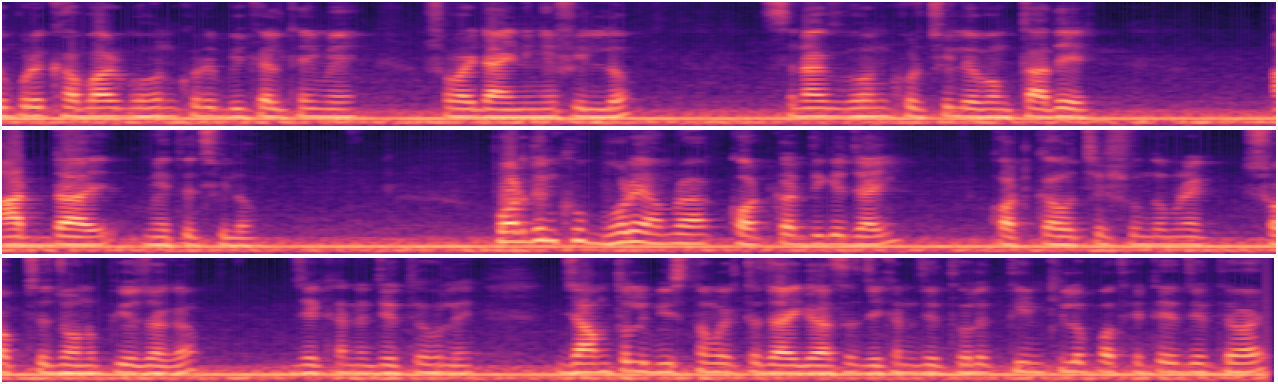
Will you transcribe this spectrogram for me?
দুপুরে খাবার গ্রহণ করে বিকাল টাইমে সবাই ডাইনিংয়ে ফিরল। স্ন্যাক্স গ্রহণ করছিল এবং তাদের আড্ডায় মেতেছিল পরদিন খুব ভোরে আমরা কটকার দিকে যাই। কটকা হচ্ছে সুন্দরবনের সবচেয়ে জনপ্রিয় জায়গা। যেখানে যেতে হলে জামতলি বিশ নামক একটা জায়গা আছে, যেখানে যেতে হলে তিন কিলো পথ হেঁটে যেতে হয়,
